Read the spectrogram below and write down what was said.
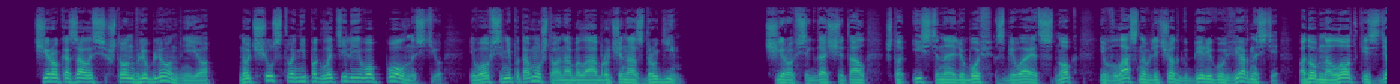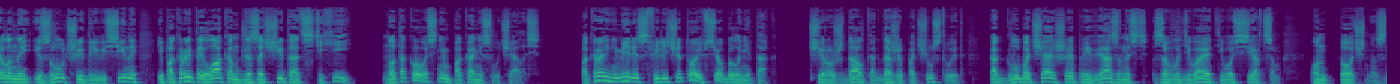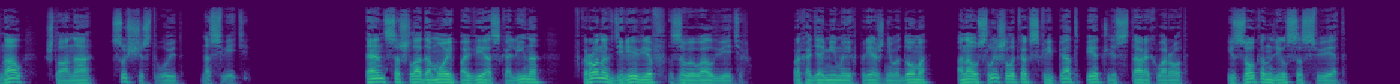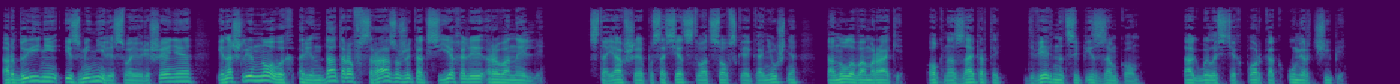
Чиро казалось, что он влюблен в нее, но чувства не поглотили его полностью, и вовсе не потому, что она была обручена с другим. Чиро всегда считал, что истинная любовь сбивает с ног и властно влечет к берегу верности, подобно лодке, сделанной из лучшей древесины и покрытой лаком для защиты от стихий, но такого с ним пока не случалось. По крайней мере, с Феличитой все было не так. Чиро ждал, когда же почувствует, как глубочайшая привязанность завладевает его сердцем. Он точно знал, что она существует на свете. Энн сошла домой по Виаскалина, в кронах деревьев завывал ветер. Проходя мимо их прежнего дома, она услышала, как скрипят петли старых ворот. Из окон лился свет. Ардуини изменили свое решение и нашли новых арендаторов сразу же, как съехали Раванелли. Стоявшая по соседству отцовская конюшня тонула во мраке, окна заперты, дверь на цепи с замком. Так было с тех пор, как умер Чипи.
